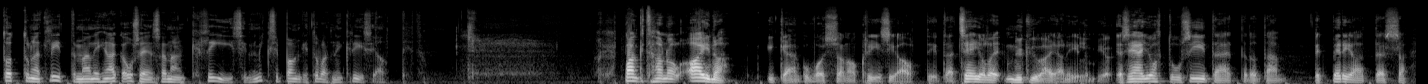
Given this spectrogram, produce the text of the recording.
tottuneet liittämään niihin aika usein sanan kriisin. Miksi pankit ovat niin kriisialttiita? Pankithan on aina ikään kuin voisi sanoa kriisialttiita. Että se ei ole nykyajan ilmiö. Ja sehän johtuu siitä, että, tota, että periaatteessa –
